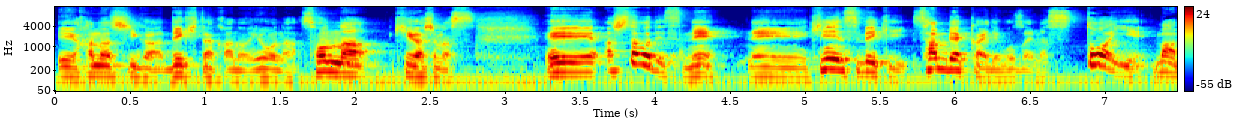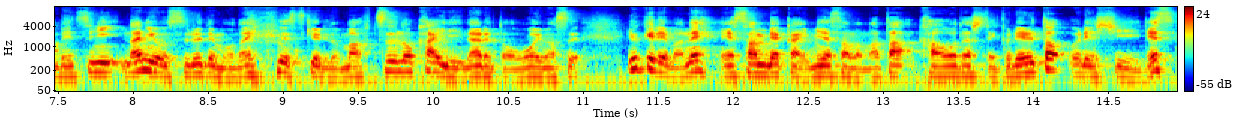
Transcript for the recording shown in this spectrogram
え、話ができたかのような、そんな気がします。えー、明日はですね、えー、記念すべき300回でございます。とはいえ、まあ別に何をするでもないんですけれど、まあ普通の回になると思います。よければね、300回皆様また顔を出してくれると嬉しいです。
